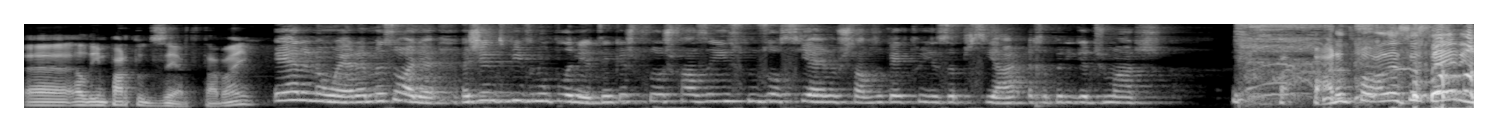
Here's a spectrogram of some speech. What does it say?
ah, a limpar-te o deserto, está bem? Era, não era, mas olha, a gente vive num planeta em que as pessoas fazem isso nos oceanos, sabes o que é que tu ias apreciar? A rapariga dos mares. Para de falar dessa série!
